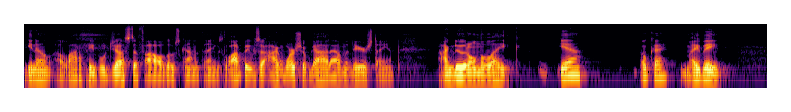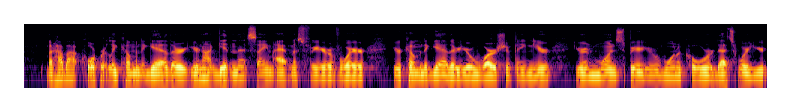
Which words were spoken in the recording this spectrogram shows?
you know, a lot of people justify all those kind of things. A lot of people say I can worship God out in the deer stand, I can do it on the lake. Yeah, okay, maybe. But how about corporately coming together? You're not getting that same atmosphere of where you're coming together, you're worshiping, you're you're in one spirit, you're one accord. That's where you're.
